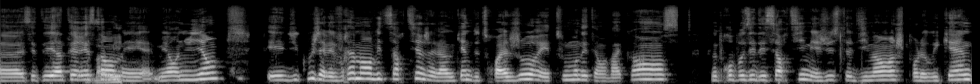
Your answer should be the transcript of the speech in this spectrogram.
Euh, c'était intéressant, bah mais, mais ennuyant. Et du coup, j'avais vraiment envie de sortir. J'avais un week-end de trois jours et tout le monde était en vacances me proposer des sorties, mais juste le dimanche pour le week-end.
